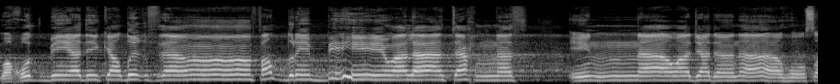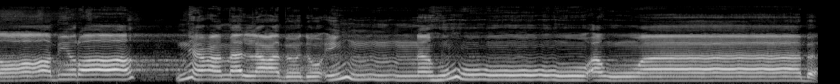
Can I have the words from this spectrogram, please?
وخذ بيدك ضغثا فاضرب به ولا تحنث. إنا وجدناه صابرا. نعم العبد إنه أواب.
